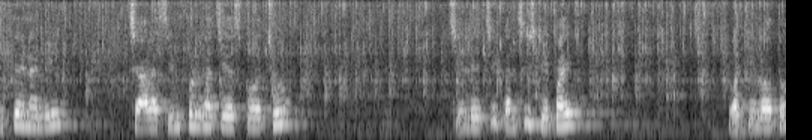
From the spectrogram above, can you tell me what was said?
ఇంతేనండి. చాలా సింపుల్గా చేసుకోవచ్చు. చిల్లీ చికెన్ సిక్స్టీ ఫైవ్ ఒక కిలోతో.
